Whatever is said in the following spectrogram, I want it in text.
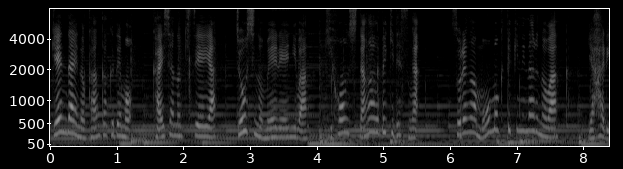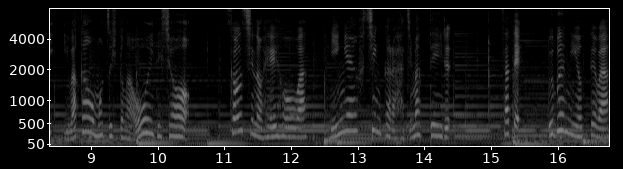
現代の感覚でも会社の規制や上司の命令には基本従うべきですがそれが盲目的になるのはやはり違和感を持つ人が多いでしょう。孫子の兵法は人間不信から始まっている。さて部分によっては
